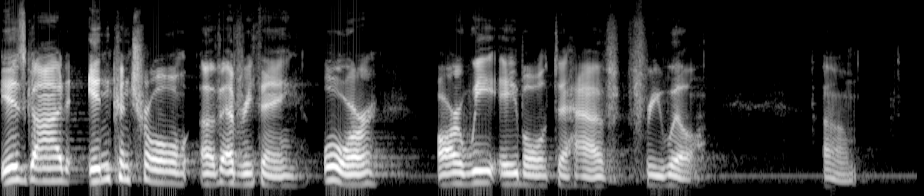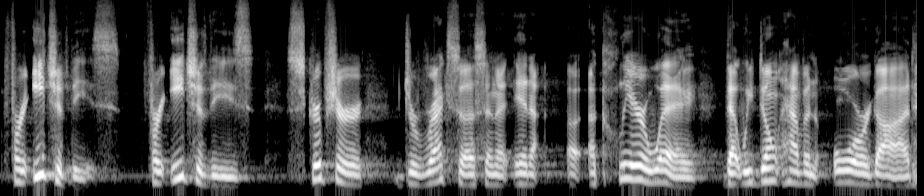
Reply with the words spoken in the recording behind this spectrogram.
Is God in control of everything, or are we able to have free will? Um, for each of these, for each of these, Scripture directs us in, a, in a, a clear way that we don't have an or God,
